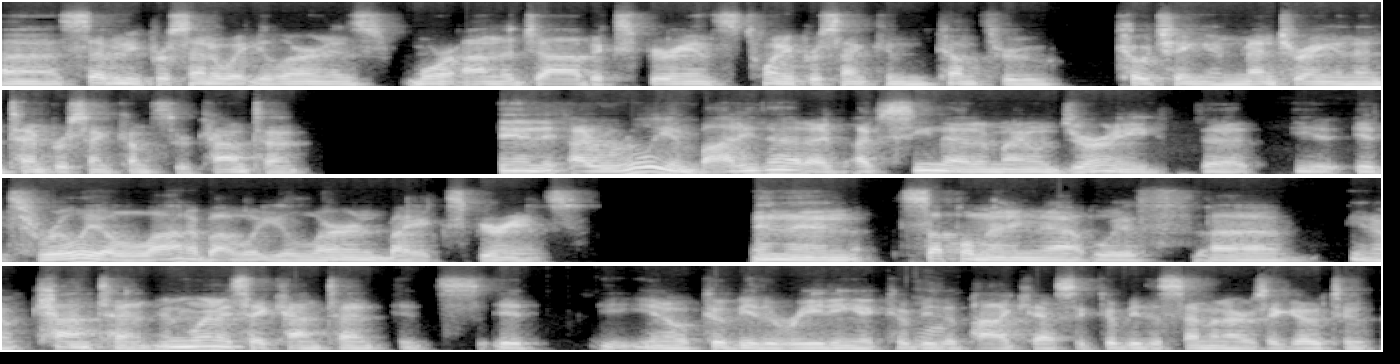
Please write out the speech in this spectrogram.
Uh, 70% of what you learn is more on the job experience, 20% can come through coaching and mentoring, and then 10% comes through content. And I really embody that. I've, I've seen that in my own journey that it's really a lot about what you learn by experience. And then supplementing that with, uh, you know, content. And when I say content, it's, it, you know, it could be the reading, it could yeah. be the podcast, it could be the seminars I go to.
